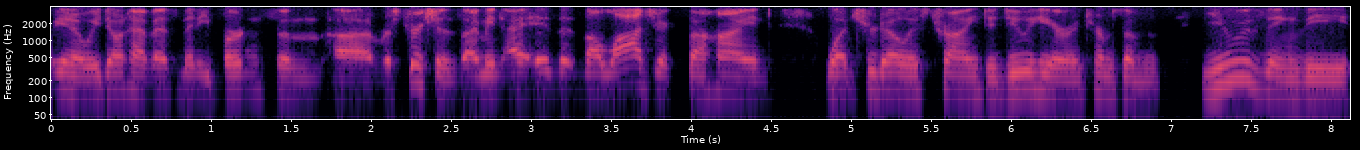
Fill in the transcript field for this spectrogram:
you know we don't have as many burdensome uh, restrictions. I mean, I, the, the logic behind what Trudeau is trying to do here in terms of using the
